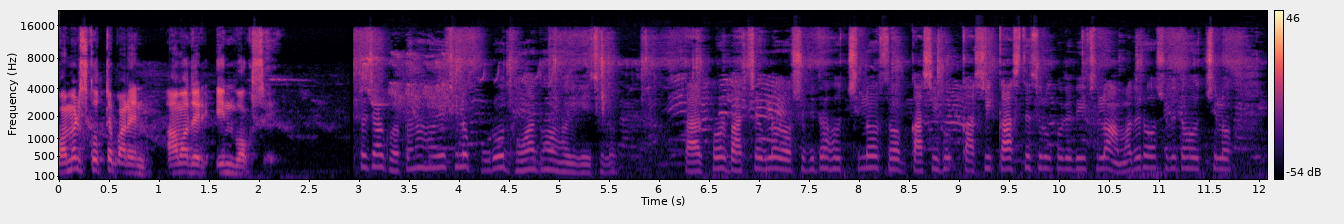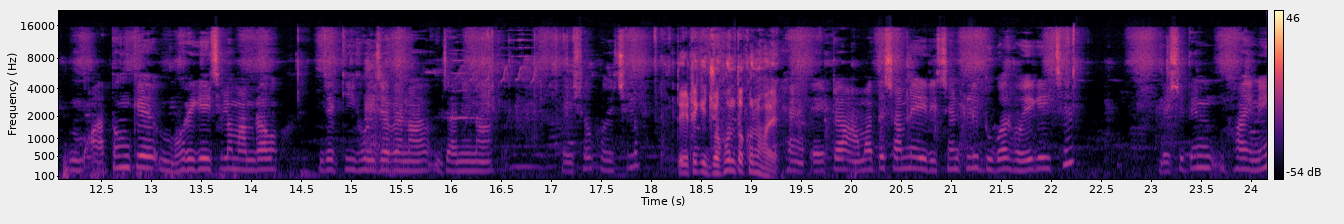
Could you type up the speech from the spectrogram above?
কমেন্টস করতে পারেন আমাদের ইনবক্সে তো যা ঘটনা হয়েছিল পুরো ধোঁয়া ধোঁয়া হয়ে গিয়েছিল। তারপর বাচ্চাগুলোর অসুবিধা হচ্ছিল, সব কাশি কাশি কাশতে শুরু করে দিয়েছিল, আমাদেরও অসুবিধা হচ্ছিল। আতঙ্কে ভরে গিয়েছিলাম আমরাও যে কি হয়ে যাবে না, জানি না। এইসব হয়েছিল। তো এটা কি যখন তখন হয়? হ্যাঁ এটা আমাদের সামনে এই রিসেন্টলি দুবার হয়ে গিয়েছে। বেশি দিন হয়নি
